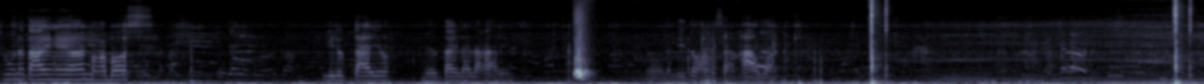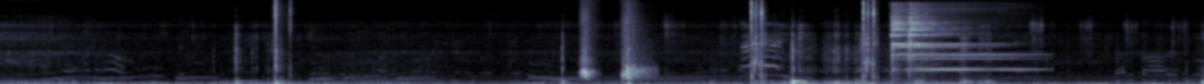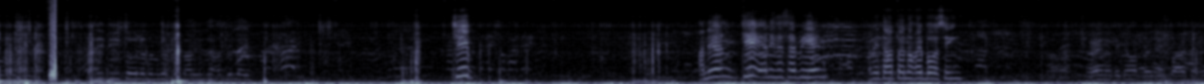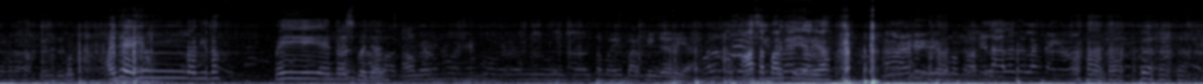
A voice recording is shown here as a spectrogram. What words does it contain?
Relax muna tayo ngayon mga boss. Ilog tayo. Meron tayong lalakarin. So, nandito kami sa Kawak. Kasi dito lang naman sa tayo sa Adulay. Chip! Ano yun, Ano yung tatanong kay Bossing? Ayun, natin ka, pwede pasok yung sasakyan dun. Ah, hindi. Yung tag dito. May entrance ba dyan? Ah, meron po. Yan po. Yung sa may parking area. Ah, sa parking area. Ay, magpakilala na lang kayo.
